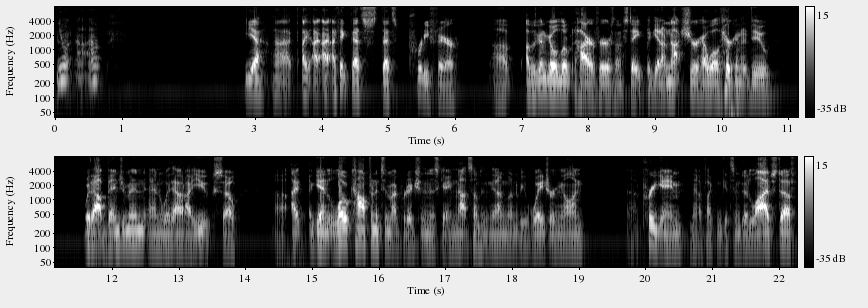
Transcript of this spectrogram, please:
You know what? I, yeah, uh, I, I, I think that's that's pretty fair. Uh, I was going to go a little bit higher for Arizona State, but yet I'm not sure how well they're going to do without Benjamin and without Aiyuk. So, uh, I again low confidence in my prediction in this game. Not something that I'm going to be wagering on uh, pregame. Now, if I can get some good live stuff,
